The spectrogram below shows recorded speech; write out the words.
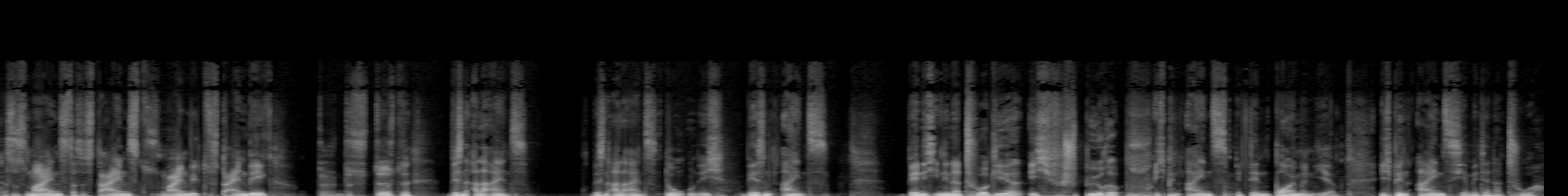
das ist meins, das ist deins, das ist mein Weg, das ist dein Weg. Das, das, das. Wir sind alle eins. Wir sind alle eins. Du und ich, wir sind eins wenn ich in die Natur gehe, ich spüre, pff, ich bin eins mit den Bäumen hier. Ich bin eins hier mit der Natur.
